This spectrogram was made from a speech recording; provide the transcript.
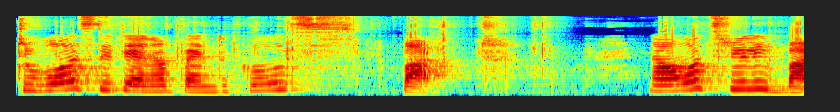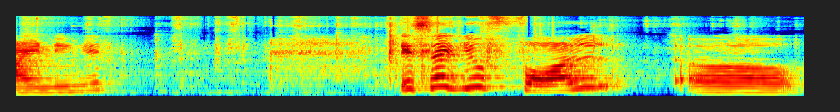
towards the ten of pentacles but now what's really binding it? It's like you fall uh,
